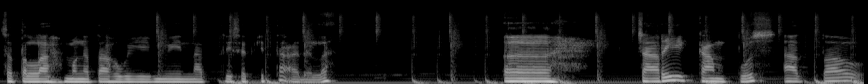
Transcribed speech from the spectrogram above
setelah mengetahui minat riset kita adalah uh, cari kampus atau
